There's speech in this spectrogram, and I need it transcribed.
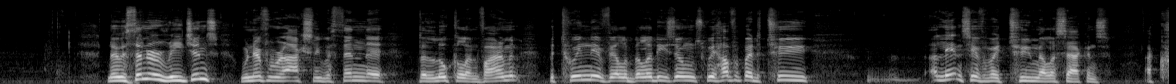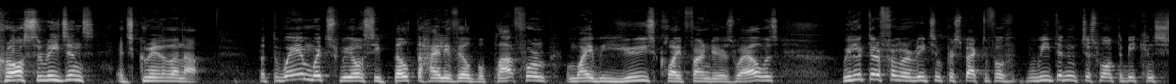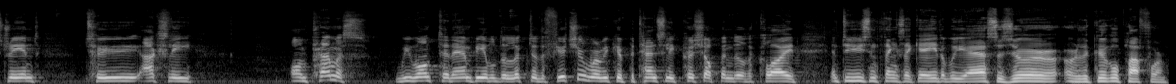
Now within our regions, whenever we're actually within the, the local environment, between the availability zones, we have about a two, a latency of about two milliseconds. Across the regions, it's greater than that. But the way in which we obviously built the highly available platform and why we use Cloud Foundry as well was we looked at it from a region perspective of we didn't just want to be constrained to actually on premise. We want to then be able to look to the future where we could potentially push up into the cloud into using things like AWS, Azure, or the Google platform.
